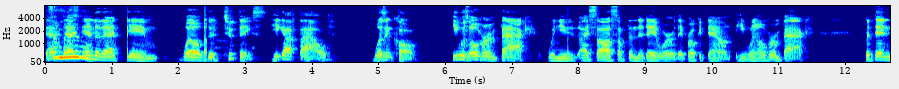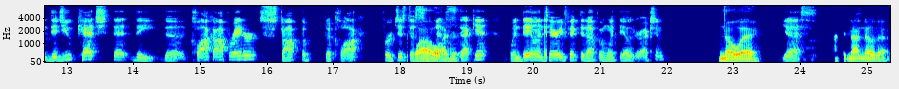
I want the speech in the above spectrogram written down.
That, that end of that game. Well, the two things. He got fouled, wasn't called. He was over and back when you. I saw something today where they broke it down. He went over and back but then, did you catch that the the clock operator stopped the, the clock for just a wow, split second when Dalen Terry picked it up and went the other direction? No way. Yes. I did not know that.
